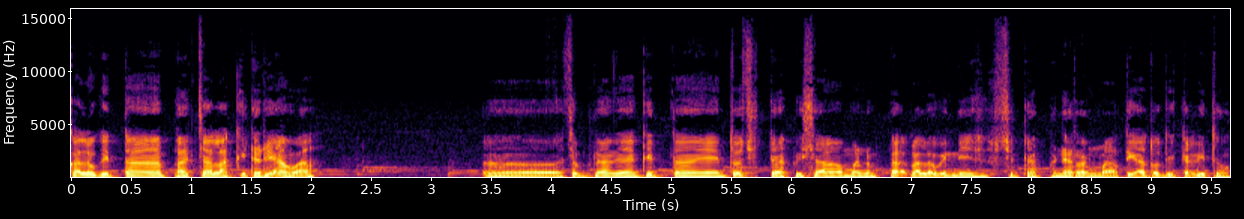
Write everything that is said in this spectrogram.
Kalau kita baca lagi dari awal, uh, sebenarnya kita itu sudah bisa menebak kalau ini sudah beneran mati atau tidak gitu.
